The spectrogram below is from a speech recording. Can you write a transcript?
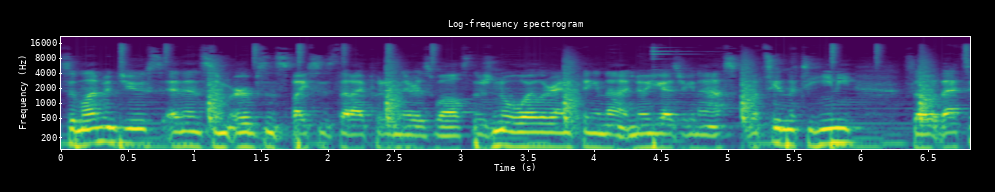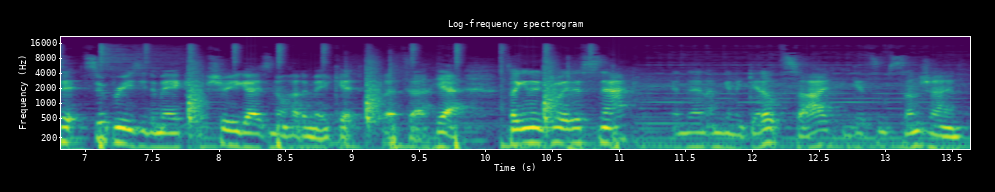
some lemon juice, and then some herbs and spices that I put in there as well. So there's no oil or anything in that. I know you guys are gonna ask, what's in the tahini? So that's it, super easy to make. I'm sure you guys know how to make it, but uh, yeah. So I'm gonna enjoy this snack, and then I'm gonna get outside and get some sunshine.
